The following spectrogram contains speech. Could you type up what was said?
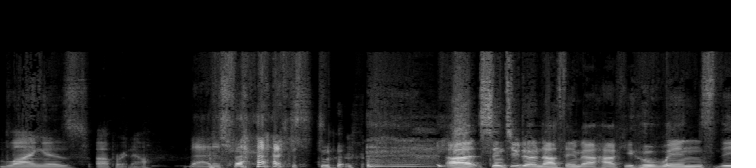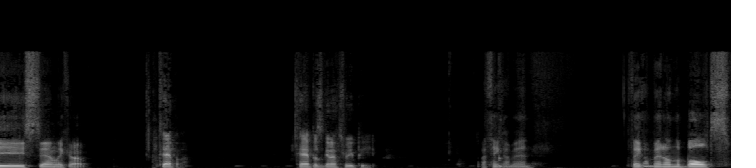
lying is up right now. That is facts. uh, since you know nothing about hockey, who wins the Stanley Cup? Tampa. Tampa's gonna three-peat. I think I'm in. I think I'm in on the Bolts.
